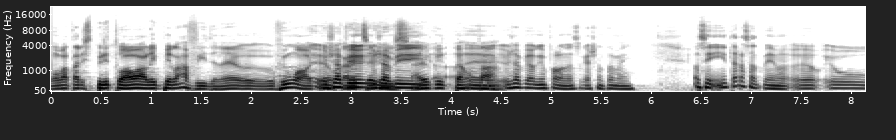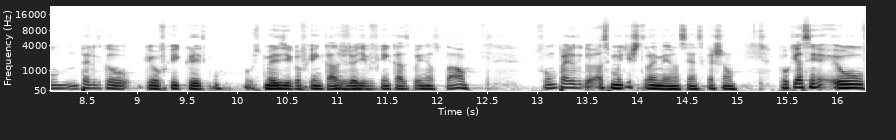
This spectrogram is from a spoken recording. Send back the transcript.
uma batalha espiritual ali pela vida, né? Eu, eu vi um áudio, né, Eu um já vi, eu já isso. vi, Aí eu é, eu já vi alguém falando essa questão também. Assim, interessante mesmo. Eu, eu no período que eu, que eu fiquei crítico, os primeiros dias que eu fiquei em casa, os dois dias que eu fiquei em casa depois no hospital, foi um período assim, muito estranho mesmo, assim, essa questão. Porque assim, eu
